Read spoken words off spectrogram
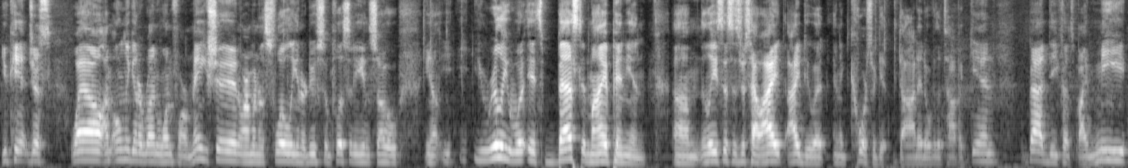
you can't just well, I'm only going to run one formation or I'm going to slowly introduce simplicity. And so, you know, you, you really would, it's best, in my opinion, um, at least this is just how I, I do it. And of course, we get dotted over the top again. Bad defense by me.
